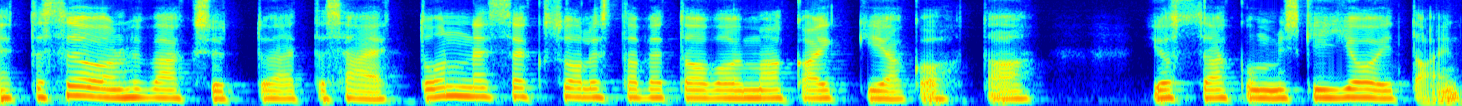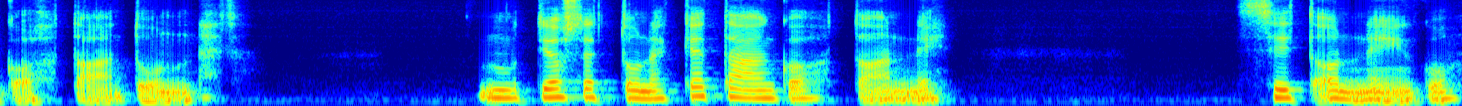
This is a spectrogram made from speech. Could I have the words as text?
Että se on hyväksyttyä, että sä et tunne seksuaalista vetovoimaa kaikkia kohtaa, jos sä kumminkin joitain kohtaan tunnet. Mutta jos et tunne ketään kohtaan, niin sit on niinku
